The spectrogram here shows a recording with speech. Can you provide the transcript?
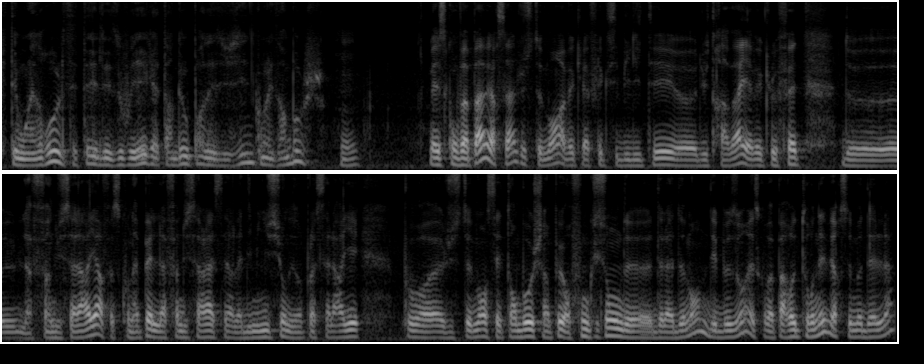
qui était moins drôle. C'était les ouvriers qui attendaient au port des usines qu'on les embauche. Mmh. Mais est-ce qu'on ne va pas vers ça, justement, avec la flexibilité euh, du travail, avec le fait de la fin du salariat, enfin ce qu'on appelle la fin du salariat, c'est-à-dire la diminution des emplois salariés pour euh, justement cette embauche un peu en fonction de, de la demande, des besoins? Est-ce qu'on ne va pas retourner vers ce modèle-là?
